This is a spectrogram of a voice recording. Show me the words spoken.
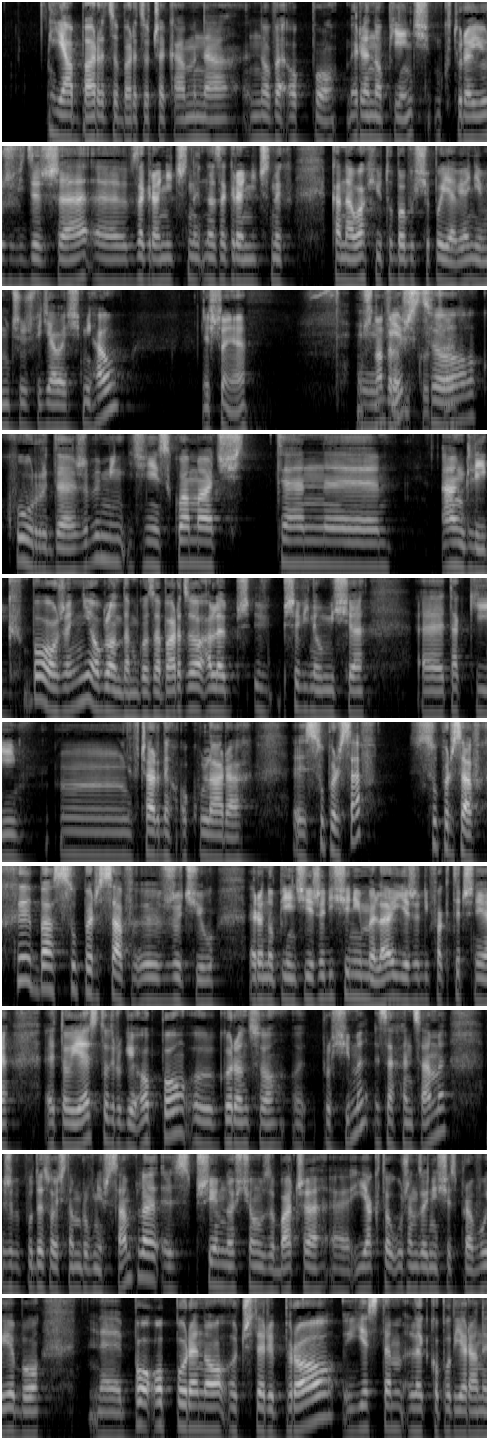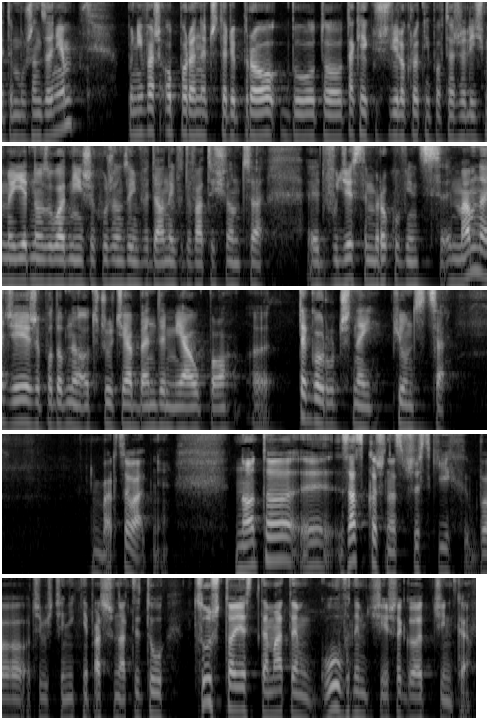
ja bardzo, bardzo czekam na nowe Oppo Reno 5, które już widzę, że e, w zagraniczny, na zagranicznych kanałach YouTube'owych się pojawia. Nie wiem, czy już widziałeś, Michał? Jeszcze nie. Muszę e, nadrobić, Wiesz kurczę. co, kurde, żeby mi nie skłamać, ten e, Anglik, boże, nie oglądam go za bardzo, ale przewinął mi się taki mm, w czarnych okularach Super Saf Super Sav, chyba Super Sav y, wrzucił Renault 5, jeżeli się nie mylę, jeżeli faktycznie y, to jest, to drugie Oppo, y, gorąco prosimy, zachęcamy, żeby podesłać nam również sample, z przyjemnością zobaczę jak to urządzenie się sprawuje, bo po Oppo Reno 4 Pro jestem lekko podjarany tym urządzeniem, ponieważ Oppo Reno 4 Pro było to, tak jak już wielokrotnie powtarzaliśmy, jedno z ładniejszych urządzeń wydanych w 2020 roku, więc mam nadzieję, że podobne odczucia będę miał po e, tegorocznej piątce. Bardzo ładnie. No to y, zaskocz nas wszystkich, bo oczywiście nikt nie patrzył na tytuł. Cóż to jest tematem głównym dzisiejszego odcinka?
